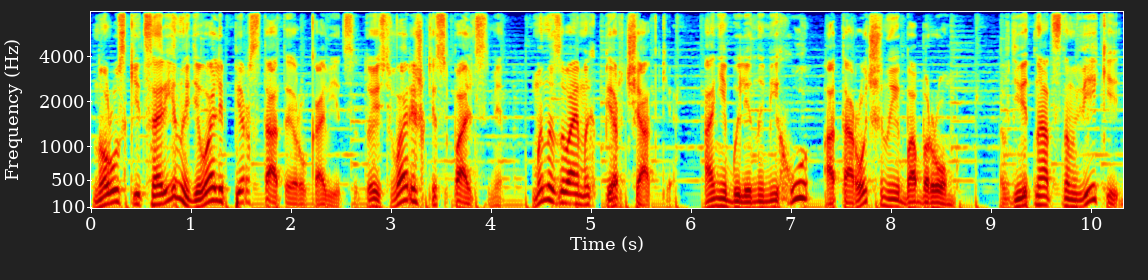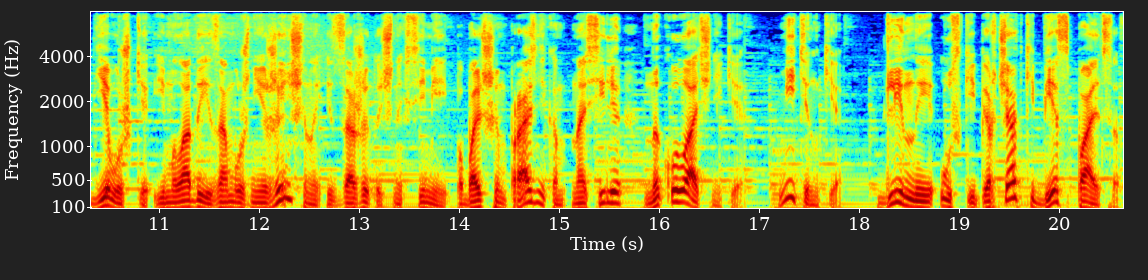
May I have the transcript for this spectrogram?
Но русские цари надевали перстатые рукавицы, то есть варежки с пальцами. Мы называем их перчатки. Они были на меху, отороченные бобром. В XIX веке девушки и молодые замужние женщины из зажиточных семей по большим праздникам носили накулачники – митинги – длинные узкие перчатки без пальцев.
